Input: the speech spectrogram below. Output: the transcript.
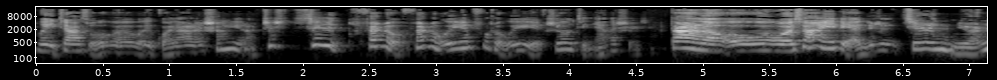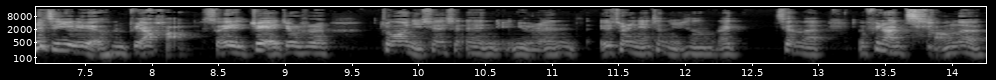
为家族和为国家来生育了。这这翻手翻手为云覆手为雨，也只有几年的时间。当然了，我我我相信一点，就是其实女人的记忆力也比较好，所以这也就是中国女性现女女人，尤其是年轻女性来现在有非常强的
